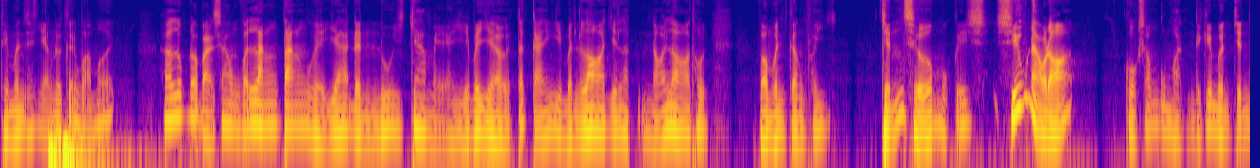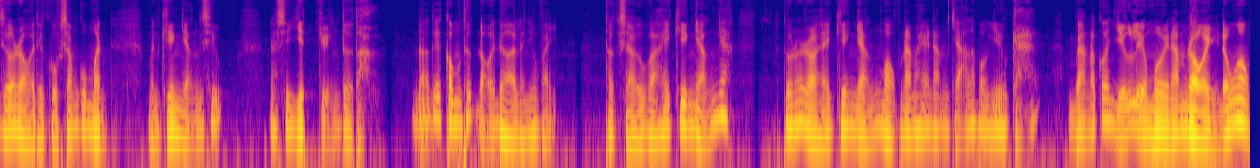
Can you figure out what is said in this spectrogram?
thì mình sẽ nhận được kết quả mới. À, lúc đó bạn sẽ không phải lăn tăng về gia đình nuôi cha mẹ gì. Bây giờ tất cả những gì mình lo chỉ là nỗi lo thôi. Và mình cần phải chỉnh sửa một cái xíu nào đó cuộc sống của mình. Thì khi mình chỉnh sửa rồi thì cuộc sống của mình mình kiên nhẫn xíu nó sẽ dịch chuyển từ từ đó, cái công thức đổi đời là như vậy. Thật sự và hãy kiên nhẫn nha. Tôi nói rồi, hãy kiên nhẫn. Một năm, hai năm chả là bao nhiêu cả. Bạn đã có dữ liệu 10 năm rồi, đúng không?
